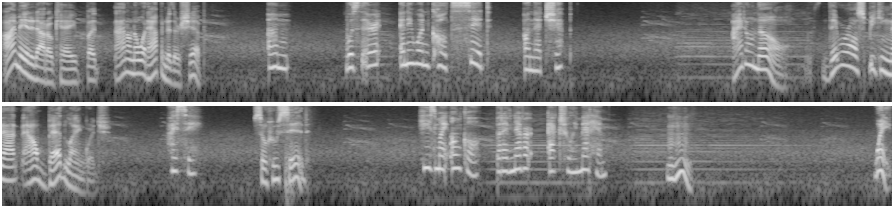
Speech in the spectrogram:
I made it out okay, but I don't know what happened to their ship. Um, was there anyone called Cid on that ship? I don't know. They were all speaking that Al Bhed language. I see. So who's Cid? He's my uncle, but I've never actually met him. Mm-hmm. Wait,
